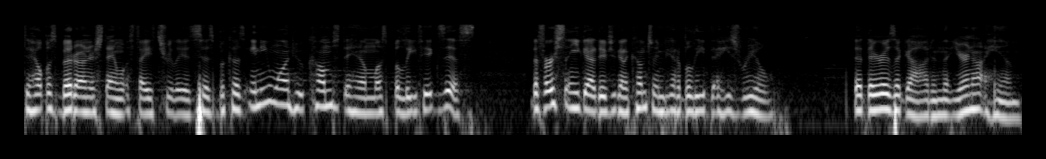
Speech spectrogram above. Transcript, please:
to help us better understand what faith truly is. It says, Because anyone who comes to him must believe he exists. The first thing you got to do if you're going to come to him, you got to believe that he's real, that there is a God, and that you're not him.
